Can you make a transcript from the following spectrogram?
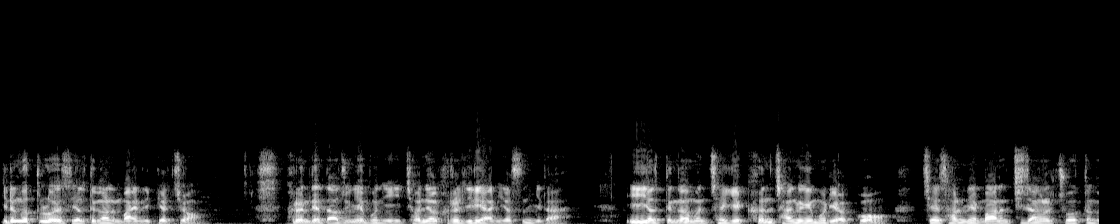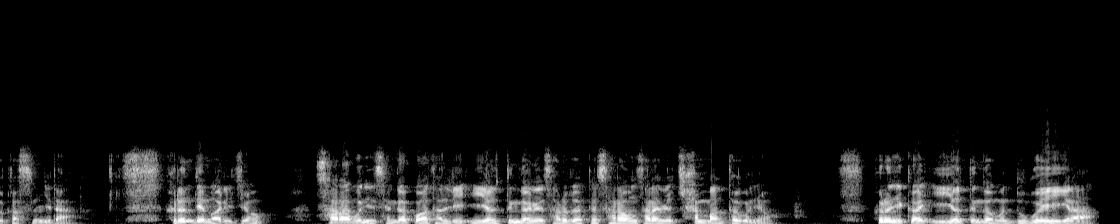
이런 것들로 해서 열등감을 많이 느꼈죠. 그런데 나중에 보니 전혀 그럴 일이 아니었습니다. 이 열등감은 제게 큰 장애물이었고 제 삶에 많은 지장을 주었던 것 같습니다. 그런데 말이죠. 살아보니 생각과 달리 이 열등감에 사로잡혀 살아온 사람이 참 많더군요. 그러니까 이 열등감은 누구에게나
